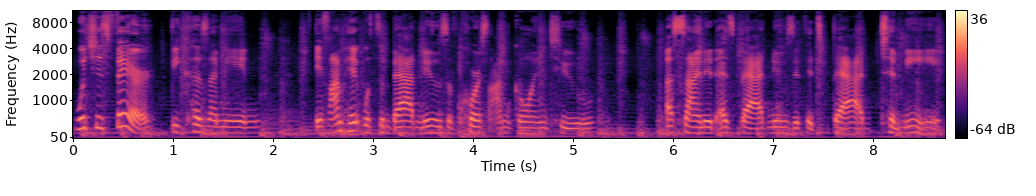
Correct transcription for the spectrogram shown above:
Which is fair because, I mean, if I'm hit with some bad news, of course I'm going to assign it as bad news if it's bad to me.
